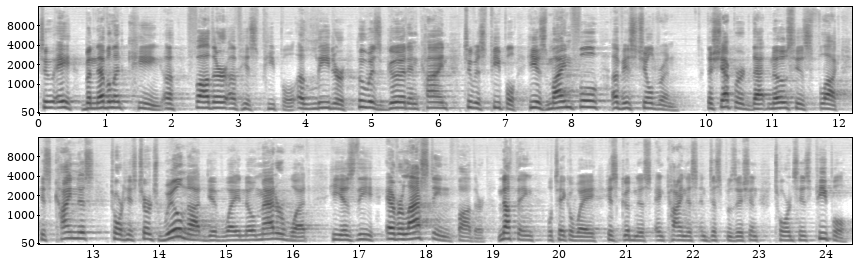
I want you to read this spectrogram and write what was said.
to a benevolent king, a father of his people, a leader who is good and kind to his people. He is mindful of his children. The shepherd that knows his flock, his kindness toward his church will not give way no matter what. He is the everlasting Father. Nothing will take away his goodness and kindness and disposition towards his people.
